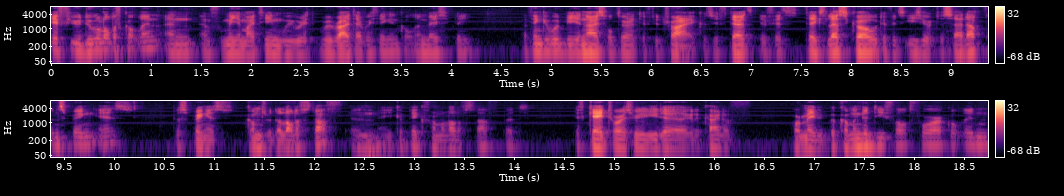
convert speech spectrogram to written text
if you do a lot of Kotlin, and, and for me and my team, we, re- we write everything in Kotlin basically. I think it would be a nice alternative to try because if there's if it takes less code, if it's easier to set up than Spring is, because Spring is comes with a lot of stuff and you can pick from a lot of stuff. But if Ktor is really the, the kind of or maybe becoming the default for Kotlin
